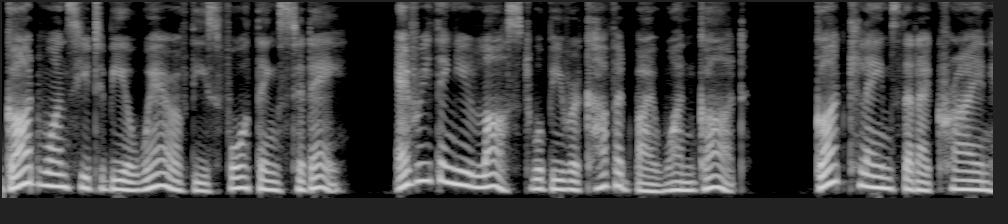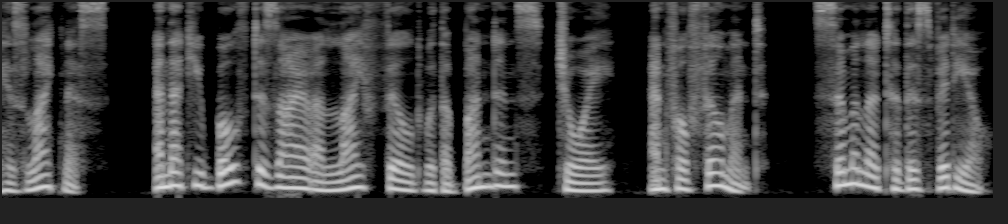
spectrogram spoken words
God wants you to be aware of these four things today. Everything you lost will be recovered by one God. God claims that I cry in his likeness, and that you both desire a life filled with abundance, joy, and fulfillment, similar to this video.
